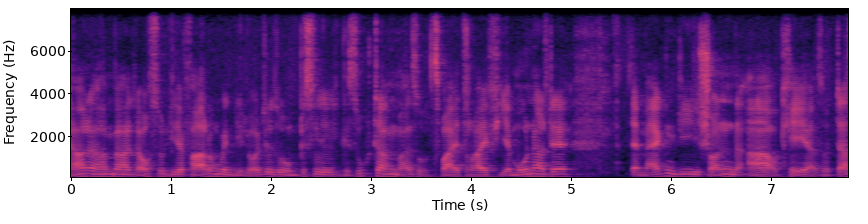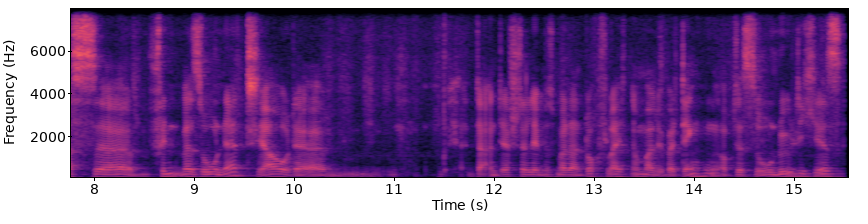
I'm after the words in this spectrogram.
Ja, da haben wir halt auch so die Erfahrung, wenn die Leute so ein bisschen gesucht haben, also zwei, drei, vier Monate, da merken die schon, ah, okay, also das äh, finden wir so nett, ja, oder da, an der Stelle müssen wir dann doch vielleicht nochmal überdenken, ob das so nötig ist.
